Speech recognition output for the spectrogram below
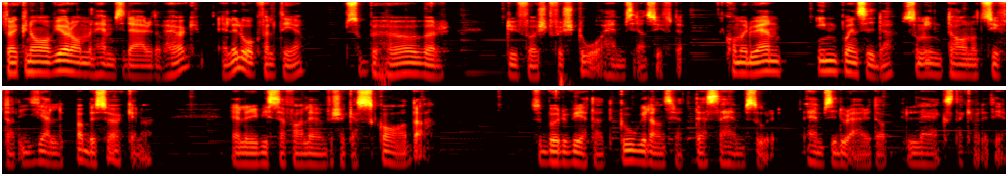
För att kunna avgöra om en hemsida är utav hög eller låg kvalitet så behöver du först förstå hemsidans syfte. Kommer du in på en sida som inte har något syfte att hjälpa besökarna eller i vissa fall även försöka skada så bör du veta att Google anser att dessa hemsidor, hemsidor är utav lägsta kvalitet.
